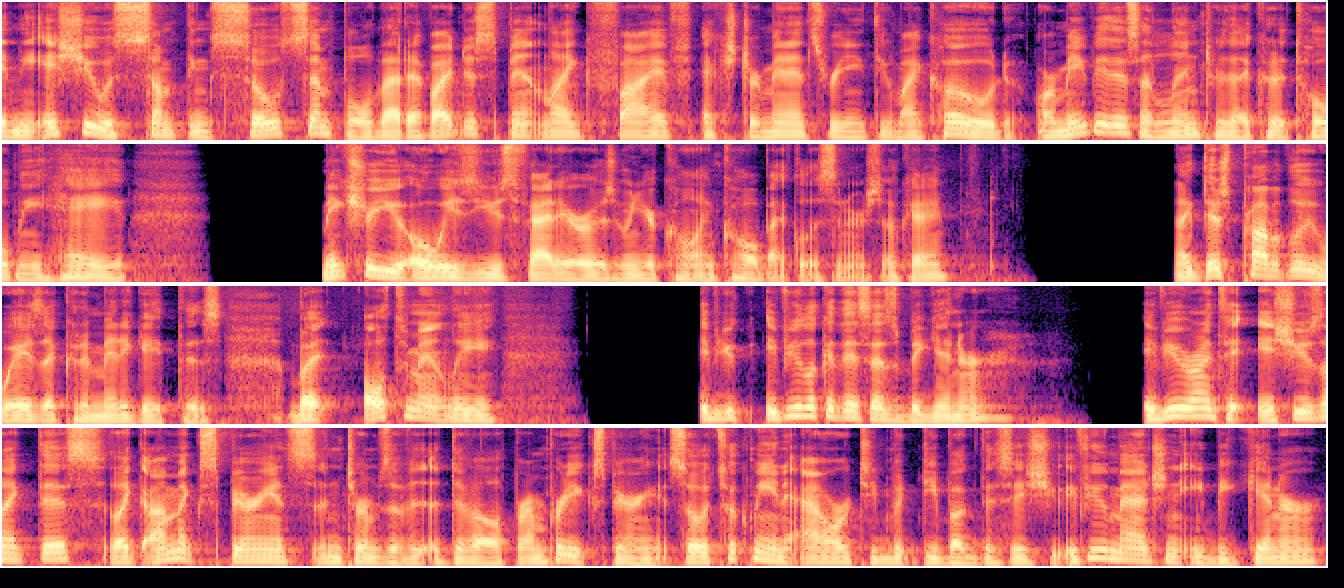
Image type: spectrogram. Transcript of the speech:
and the issue was something so simple that if I just spent like five extra minutes reading through my code, or maybe there's a linter that could have told me, hey, make sure you always use fat arrows when you're calling callback listeners, okay? Like there's probably ways I could have mitigate this, but ultimately, if you if you look at this as a beginner, if you run into issues like this, like I'm experienced in terms of a developer, I'm pretty experienced. So it took me an hour to debug this issue. If you imagine a beginner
